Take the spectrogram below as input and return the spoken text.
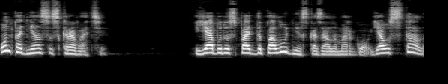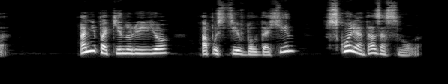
Он поднялся с кровати. «Я буду спать до полудня», — сказала Марго. «Я устала». Они покинули ее, опустив балдахин. Вскоре она заснула.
